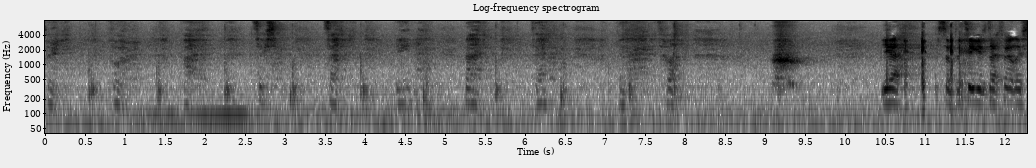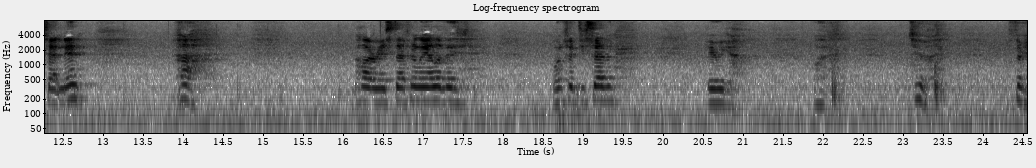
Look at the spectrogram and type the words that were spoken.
three, four, five, six, seven, eight, nine, ten, twelve. Whew. Yeah, some fatigue is definitely setting in. Heart rate's definitely elevated. 157. Here we go. One, two, three,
